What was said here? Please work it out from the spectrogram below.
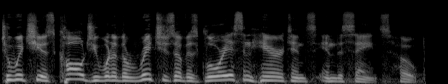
to which he has called you, what are the riches of his glorious inheritance in the saints. Hope.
